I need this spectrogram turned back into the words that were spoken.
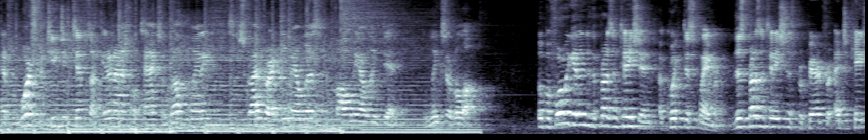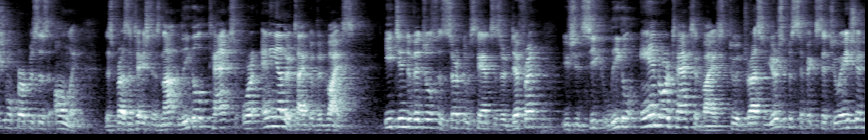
And for more strategic tips on international tax and wealth planning, subscribe to our email list and follow me on LinkedIn. Links are below. But before we get into the presentation, a quick disclaimer. This presentation is prepared for educational purposes only. This presentation is not legal, tax, or any other type of advice. Each individual's circumstances are different. You should seek legal and or tax advice to address your specific situation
